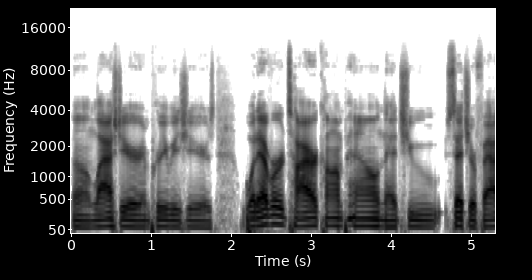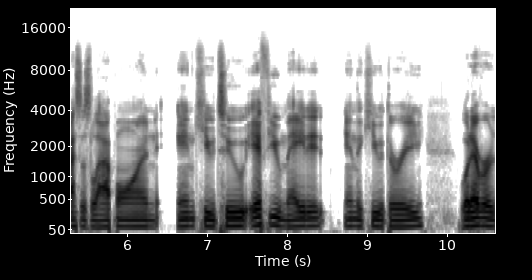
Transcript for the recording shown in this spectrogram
um, last year and previous years, whatever tire compound that you set your fastest lap on in Q2, if you made it in the Q3, whatever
